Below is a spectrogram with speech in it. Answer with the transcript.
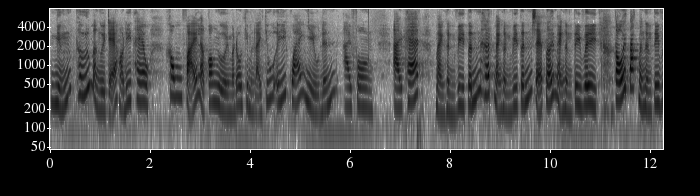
những thứ mà người trẻ họ đi theo không phải là con người mà đôi khi mình lại chú ý quá nhiều đến iphone iPad, màn hình vi tính, hết màn hình vi tính sẽ tới màn hình TV. Tối tắt màn hình TV,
